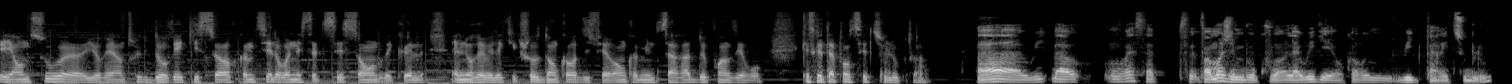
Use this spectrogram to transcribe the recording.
et, et en dessous euh, il y aurait un truc doré qui sort, comme si elle renaissait de ses cendres et qu'elle elle nous révélait quelque chose d'encore différent, comme une Sarah 2.0. Qu'est-ce que t'as pensé de ce look, toi? Ah oui, bah, en vrai, ça Enfin, moi, j'aime beaucoup. Hein. La wig est encore une wig Paris blue.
